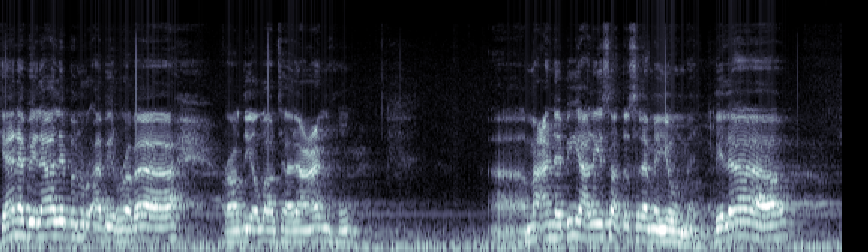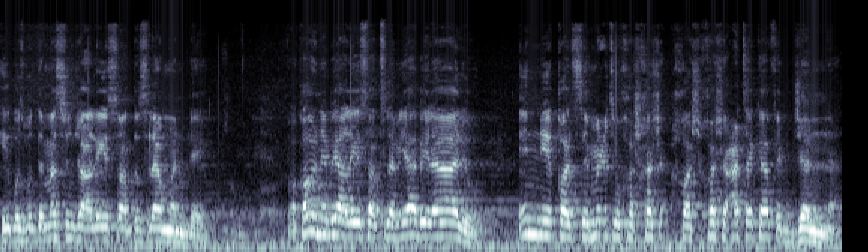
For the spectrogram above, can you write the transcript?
كان بلال بن أبي الرباح رضي الله تعالى عنه آه، مع النبي عليه الصلاة والسلام يوما. Bilal, he was with the messenger عليه الصلاة والسلام one day. فقال النبي عليه الصلاة والسلام يا بلال إني قد سمعت خشخش خش خشعتك في الجنة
